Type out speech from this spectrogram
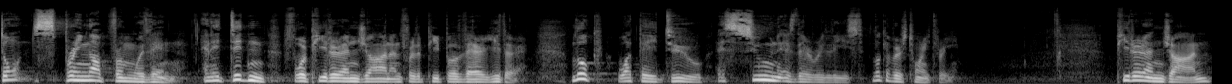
don't spring up from within. And it didn't for Peter and John and for the people there either. Look what they do as soon as they're released. Look at verse 23. Peter and John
